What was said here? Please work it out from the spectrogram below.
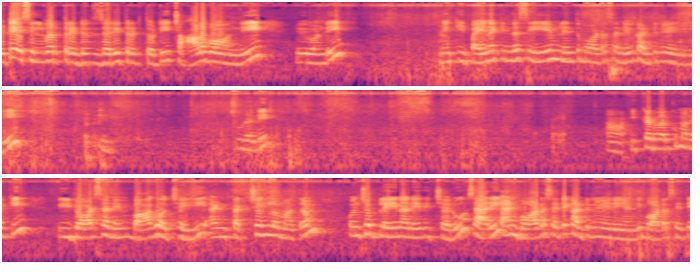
అంటే సిల్వర్ థ్రెడ్ జరీ థ్రెడ్ తోటి చాలా బాగుంది. ఇదిగోండి. మీకు పైన కింద సేమ్ లెంత్ బార్డర్స్ అనేవి కంటిన్యూ అయ్యాయి. చూడండి. ఇక్కడ వరకు మనకి ఈ డాట్స్ అనేవి బాగా వచ్చాయి. అండ్ కచ్చంగ్లో మాత్రం కొంచెం ప్లెయిన్ అనేది ఇచ్చారు. శారీ అండ్ బార్డర్స్ అయితే కంటిన్యూ అయినాయండి. బార్డర్స్ అయితే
